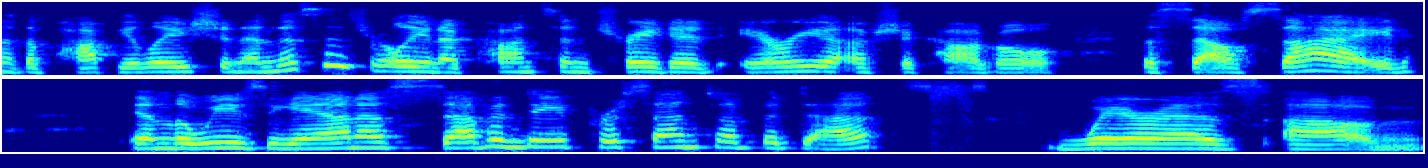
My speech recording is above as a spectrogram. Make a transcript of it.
of the population. And this is really in a concentrated area of chicago the south side. In louisiana 70% of the deaths whereas um,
